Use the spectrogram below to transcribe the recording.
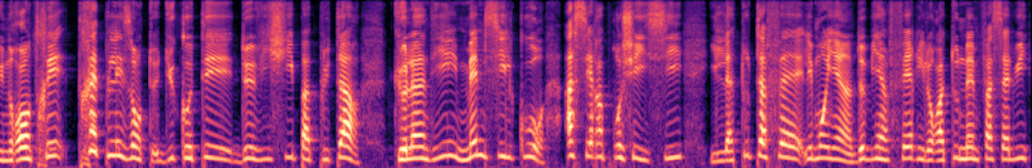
une rentrée très plaisante du côté de Vichy, pas plus tard que lundi. Même s'il court assez rapproché ici, il a tout à fait les moyens de bien faire. Il aura tout de même face à lui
